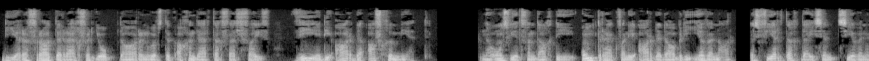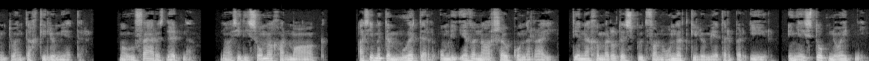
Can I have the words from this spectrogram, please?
Die Here vra te reg vir Job daar in hoofstuk 38 vers 5: Wie het die aarde afgemeet? Nou ons weet vandag die omtrek van die aarde daar by die ewenaar is 40027 km. Maar hoe ver is dit nou? Nou as jy die somme gaan maak, as jy met 'n motor om die ewenaar sou kon ry teen 'n gemiddelde spoed van 100 km per uur en jy stop nooit nie,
